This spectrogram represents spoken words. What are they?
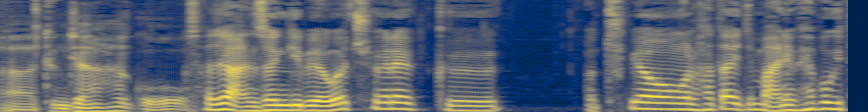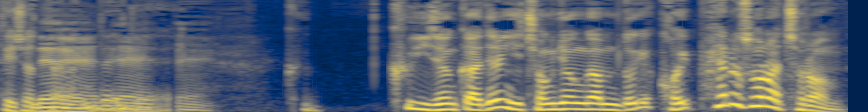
어, 등장하고 사실 안성기 배우가 최근에 그 투병을 하다 이제 많이 회복이 되셨다는데 네, 네, 네. 그, 그 이전까지는 이 정정 감독이 거의 페르소나처럼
